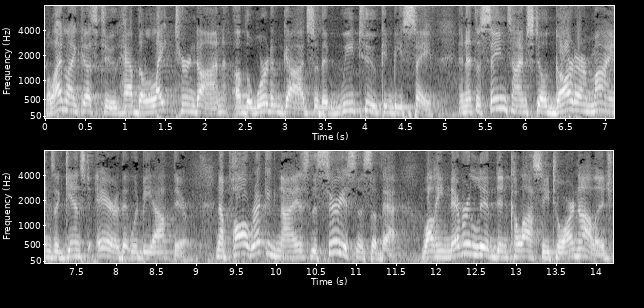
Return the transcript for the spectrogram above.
Well, I'd like us to have the light turned on of the Word of God so that we too can be safe. And at the same time, still guard our minds against error that would be out there. Now, Paul recognized the seriousness of that. While he never lived in Colossae to our knowledge,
